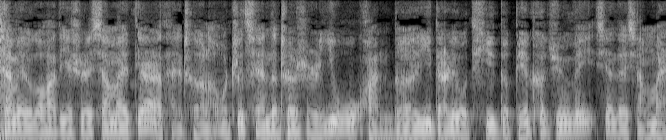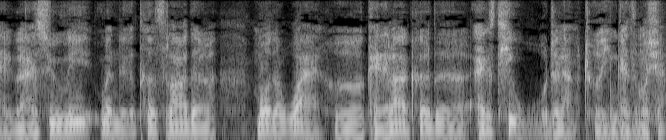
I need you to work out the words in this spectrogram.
下面有个话题是想买第二台车了。我之前的车是一五款的 1.6T 的别克君威，现在想买一个 SUV，问这个特斯拉的 Model Y 和凯迪拉克的 XT5 这两个车应该怎么选？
